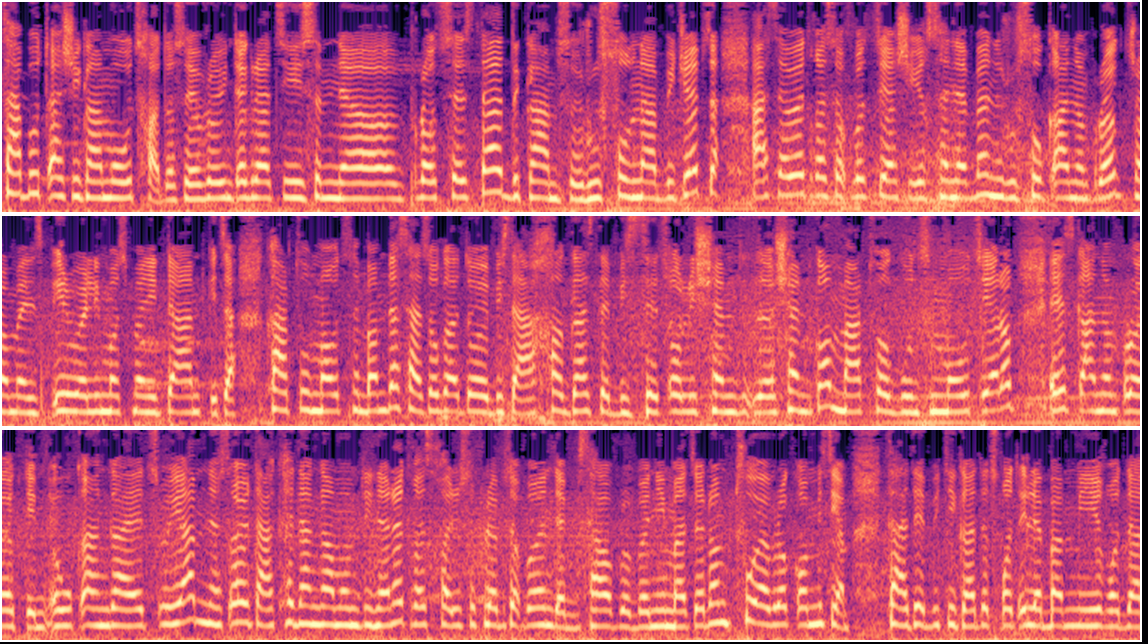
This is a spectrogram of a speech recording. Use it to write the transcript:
საბოტაჟი გამოუცხადოს ევროინტეგრაციის პროცესს და დგამს რუსულ ნაბიჯებს. ასევე დღეს ოპოზიციაში იხსენებენ რუსულ კანონ პროექტს რომელიც პირველი მოსმენით დაამტკიცა ქართულმა ოცნებამ და საზოგადოების და ახალგაზრდების ზეწოლის შემდგომ მართლ გუნდს მოუწია რომ ეს კანონ პროექტი უკან გაეწვია. სწორედ აქედან გამომდინარე დღეს ხელისუფლების ოპონენტები საუბრობენ იმაზე, რომ თუ ევროკომისიამ დადებითი გადაწყვეტილება მიიღო და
